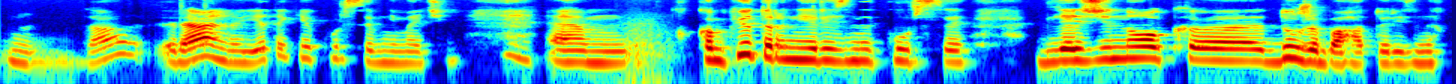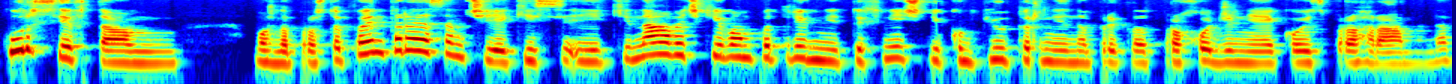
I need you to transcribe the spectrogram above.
Ну, да, реально є такі курси в Німеччині. Ем, комп'ютерні різні курси. Для жінок е, дуже багато різних курсів. Там можна просто по інтересам, чи якісь які навички вам потрібні, технічні, комп'ютерні, наприклад, проходження якоїсь програми. Да?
